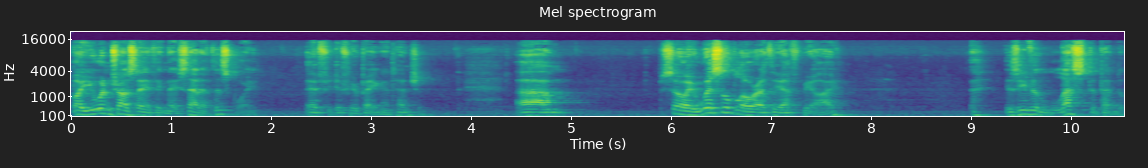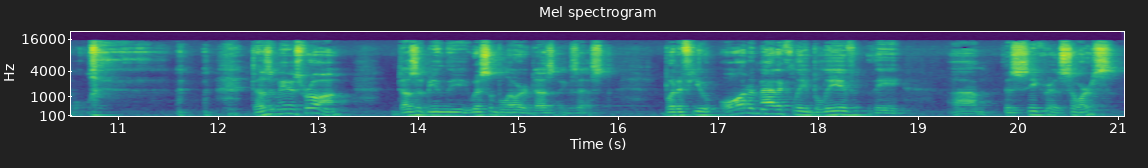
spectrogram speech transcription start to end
But you wouldn't trust anything they said at this point if, if you're paying attention. Um, so a whistleblower at the FBI is even less dependable. doesn't mean it's wrong, doesn't mean the whistleblower doesn't exist. But if you automatically believe the, um, the secret source,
